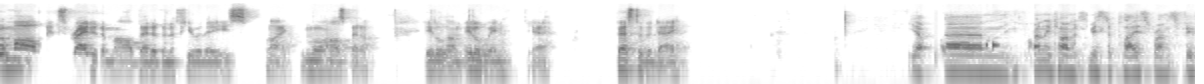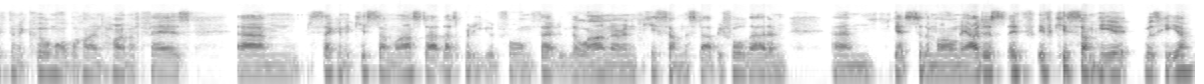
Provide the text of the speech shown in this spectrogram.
a mile. It's rated a mile better than a few of these, like more miles better. It'll um it'll win. Yeah, best of the day. Yep. Um, only time it's missed a place runs fifth in a Coolmore behind Home Affairs. Um, second to Kiss Some last start. That's pretty good form. Third to Villana and Kiss Some the start before that. And um, gets to the mile now. I just if if Kiss Some here was here,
